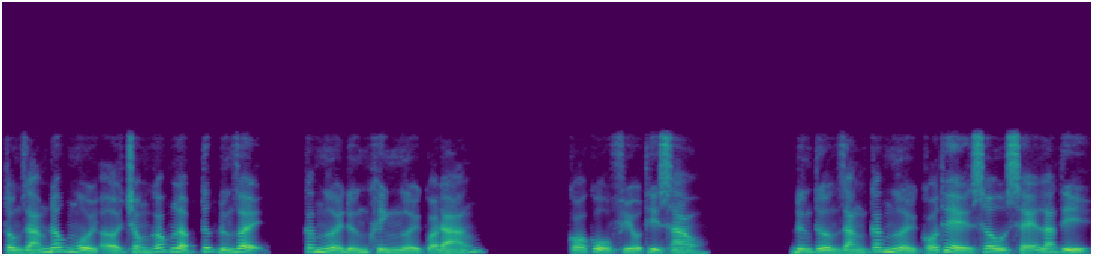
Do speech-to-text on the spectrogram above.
Tổng giám đốc ngồi ở trong góc lập tức đứng dậy, các người đừng khinh người quá đáng. Có cổ phiếu thì sao? Đừng tưởng rằng các người có thể sâu xé lan tỷ.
